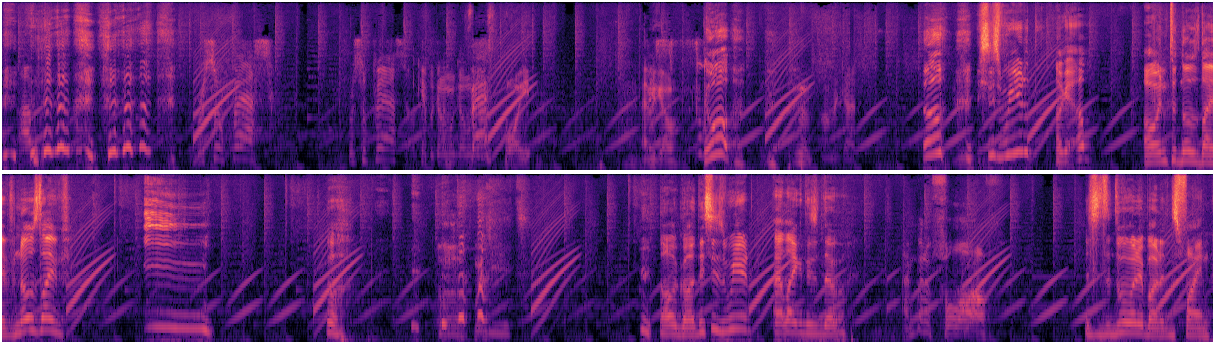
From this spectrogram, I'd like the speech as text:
We're so fast. We're so fast. Okay, we're going, we're going, we're Fast boy. There we go. Oh, Oh my god. oh, this is weird. Okay, up. Oh, into nosedive. Nosedive. Eee. Oh. oh god, this is weird. I like this though. I'm gonna fall off. This don't worry about it. It's fine.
